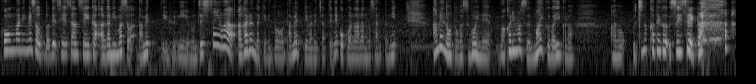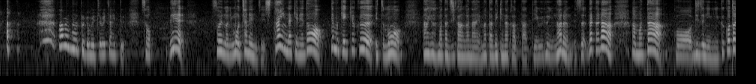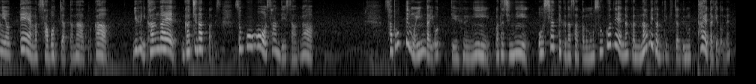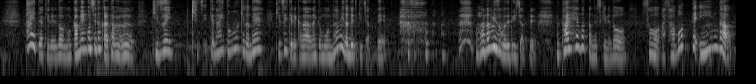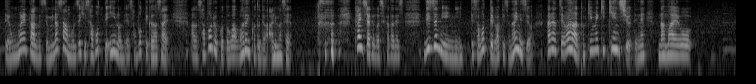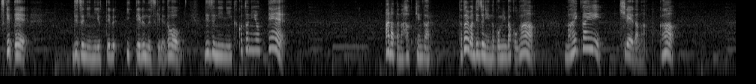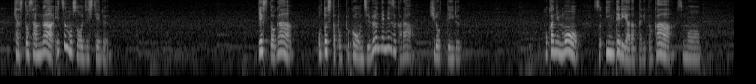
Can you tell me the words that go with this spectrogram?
こんまりメソッドで生産性が上がりますはダメっていうふうに実際は上がるんだけれどダメって言われちゃってねここならのサイトに。雨の音がすごいね分かります？マイクがいいからあのうちの壁が薄いせいか。雨の音がめちゃめちゃ入ってる。そう。でそういうのにもチャレンジしたいんだけれどでも結局いつもあいやまた時間がないまたできなかったっていう風になるんです。だからあまたこうディズニーに行くことによってまたサボっちゃったなとかいう風に考えがちだったんです。そこをサンディさんがサボってもいいんだよっていう風に私におっしゃってくださったの。もうそこでなんか涙出てきちゃってもう耐えたけどね。耐えたけれどもう画面越しだから多分気づい気づいてないと思うけどね。気づいてるかななんかもう涙出てきちゃって。鼻水も出てきちゃって。大変だったんですけれどそうあサボっていいんだって思えたんですよ。皆さんもぜひサボっていいのでサボってください。あのサボることは悪いことではありません。解釈の仕方です。ディズニーに行ってサボってるわけじゃないんですよ。アラチェはときめき研修ってね名前をつけてディズニーに言ってる言ってるんですけれどディズニーに行くことによって新たな発見がある。例えばディズニーのゴミ箱が毎回綺麗だなとかキャストさんがいつも掃除しているゲストが落としたポップコーンを自分で自ら拾っている他にもそのインテリアだったりとかその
